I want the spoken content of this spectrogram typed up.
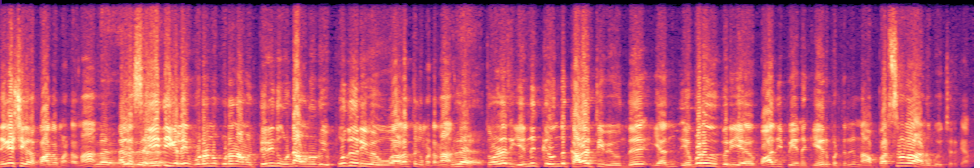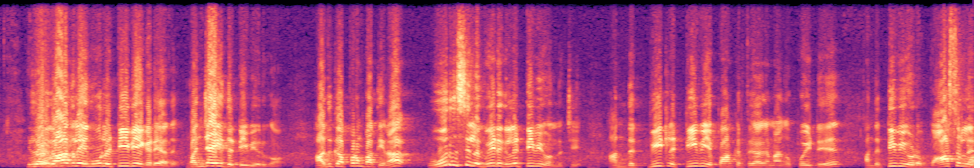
நிகழ்ச்சிகளை பார்க்க மாட்டானா? அல்ல செய்திகளை உடனுக்குடன் அவன் தெரிந்து கொண்டு அவனுடைய பொது அறிவை வளர்த்துக்க மாட்டானா. தொடர் எனக்கு வந்து கலர் டிவி வந்து எவ்வளவு பெரிய பாதிப்பை எனக்கு ஏற்படுத்திருக்கு நான் பர்சனலா அனுபவிச்சிருக்கேன். ஒரு காலத்துல எங்க ஊர்ல டிவியே கிடையாது. பஞ்சாயத்து டிவி இருக்கும். அதுக்கப்புறம் பாத்தீங்கன்னா ஒரு சில வீடுகள்ல டிவி வந்துச்சு. அந்த வீட்ல டிவியை பார்க்கிறதுக்காக நாங்க போயிட்டு அந்த டிவியோட வாசல்ல.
